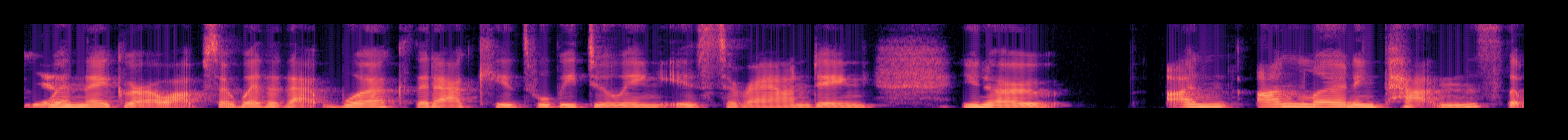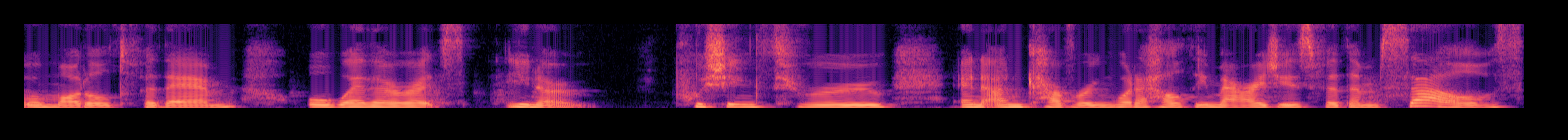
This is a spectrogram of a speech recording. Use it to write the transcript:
yeah. when they grow up. So whether that work that our kids will be doing is surrounding, you know, un- unlearning patterns that were modeled for them, or whether it's, you know, pushing through and uncovering what a healthy marriage is for themselves,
